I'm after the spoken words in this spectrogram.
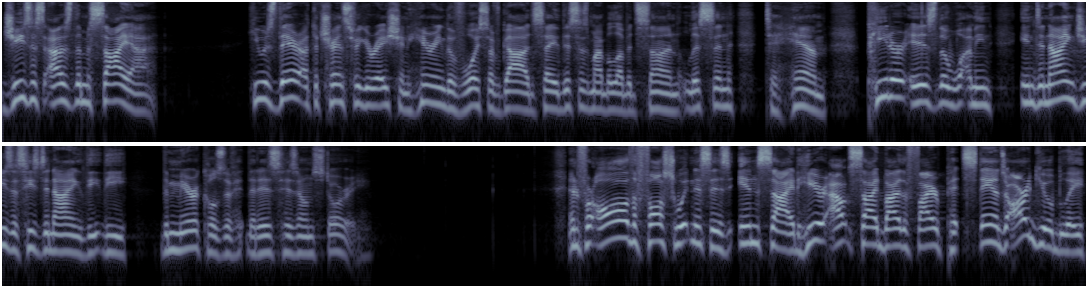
Jesus as the Messiah. He was there at the transfiguration, hearing the voice of God say, This is my beloved Son, listen to him. Peter is the one, I mean, in denying Jesus, he's denying the, the the miracles of, that is his own story. And for all the false witnesses inside, here outside by the fire pit stands arguably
